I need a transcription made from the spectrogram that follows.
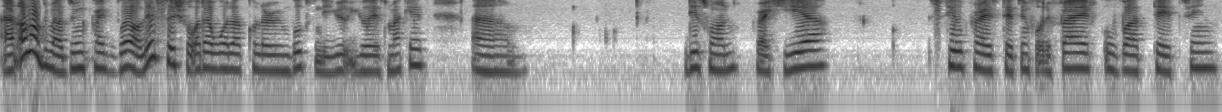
and all of them are doing quite well. Let's search for other watercoloring books in the U us market. Um, this one right here still price 13.45 over 13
